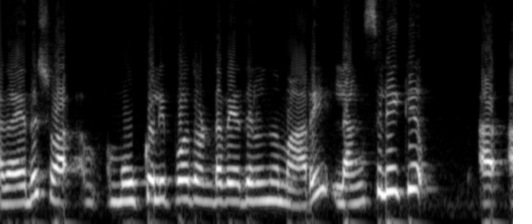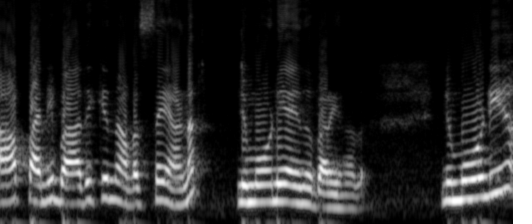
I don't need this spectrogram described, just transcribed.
അതായത് മൂക്കൊലിപ്പോ തൊണ്ടവേദനയിൽ നിന്ന് മാറി ലങ്സിലേക്ക് ആ- പനി ബാധിക്കുന്ന അവസ്ഥയാണ് ന്യൂമോണിയ എന്ന് പറയുന്നത്. ന്യൂമോണിയ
